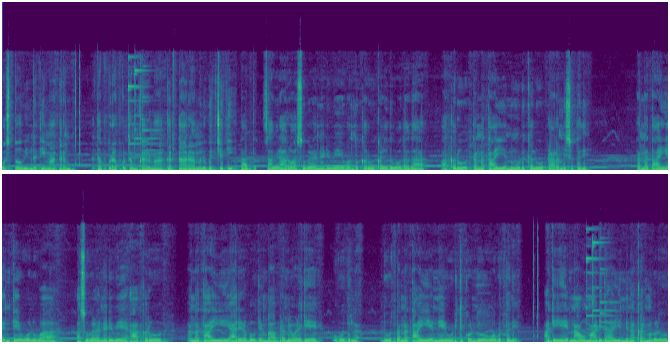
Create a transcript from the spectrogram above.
ವಸ್ತೋವಿಂದತಿ ಮಾತರಂ ತತಃಪುರ ಕೃತಂ ಕರ್ಮ ಕರ್ತಾರ ಮನುಗಚ್ಚತಿ. ತಾತ್. ಸಾವಿರಾರು ಹಸುಗಳ ನಡುವೆ ಒಂದು ಕರು ಕಳೆದು ಹೋದಾಗ ಆ ಕರು ತನ್ನ ತಾಯಿಯನ್ನು ಹುಡುಕಲು ಪ್ರಾರಂಭಿಸುತ್ತದೆ. ತನ್ನ ತಾಯಿಯಂತೆ ಹೋಲುವ ಹಸುಗಳ ನಡುವೆ ಆ ಕರು ತನ್ನ ತಾಯಿ ಯಾರಿರಬಹುದೆಂಬ ಭ್ರಮೆ ಒಳಗೆ ಹೋಗುವುದಿಲ್ಲ. ಅದು ತನ್ನ ತಾಯಿಯನ್ನೇ ಹುಡುಕಿಕೊಂಡು ಹೋಗುತ್ತದೆ. ಹಾಗೆಯೇ ನಾವು ಮಾಡಿದ ಇಂದಿನ ಕರ್ಮಗಳು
